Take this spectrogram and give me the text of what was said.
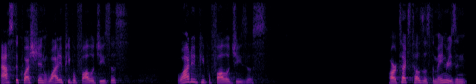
asked the question, why do people follow Jesus? Why do people follow Jesus? Our text tells us the main reason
